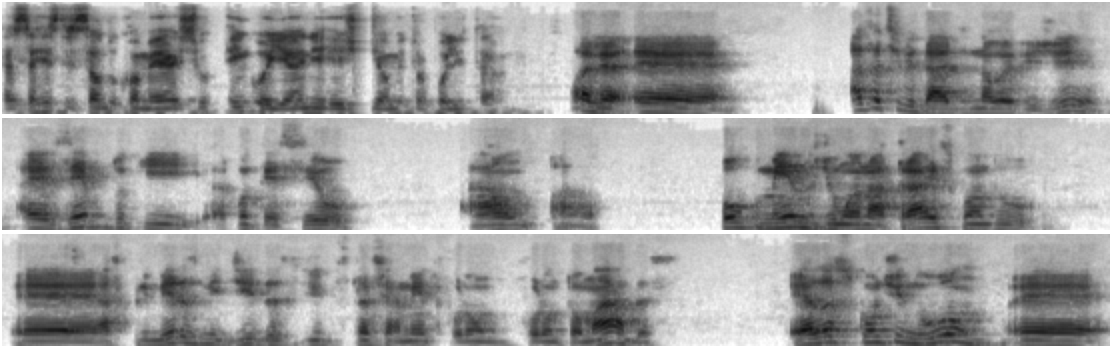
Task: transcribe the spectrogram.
essa restrição do comércio em Goiânia e região metropolitana? Olha, é, as atividades na UFG, a exemplo do que aconteceu há, um, há pouco menos de um ano atrás, quando é, as primeiras medidas de distanciamento foram, foram tomadas, elas continuam é,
